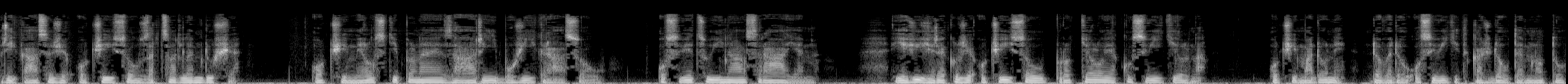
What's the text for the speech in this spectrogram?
Říká se, že oči jsou zrcadlem duše. Oči milostiplné září boží krásou. Osvěcují nás rájem – Ježíš řekl, že oči jsou pro tělo jako svítilna. Oči Madony dovedou osvítit každou temnotu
